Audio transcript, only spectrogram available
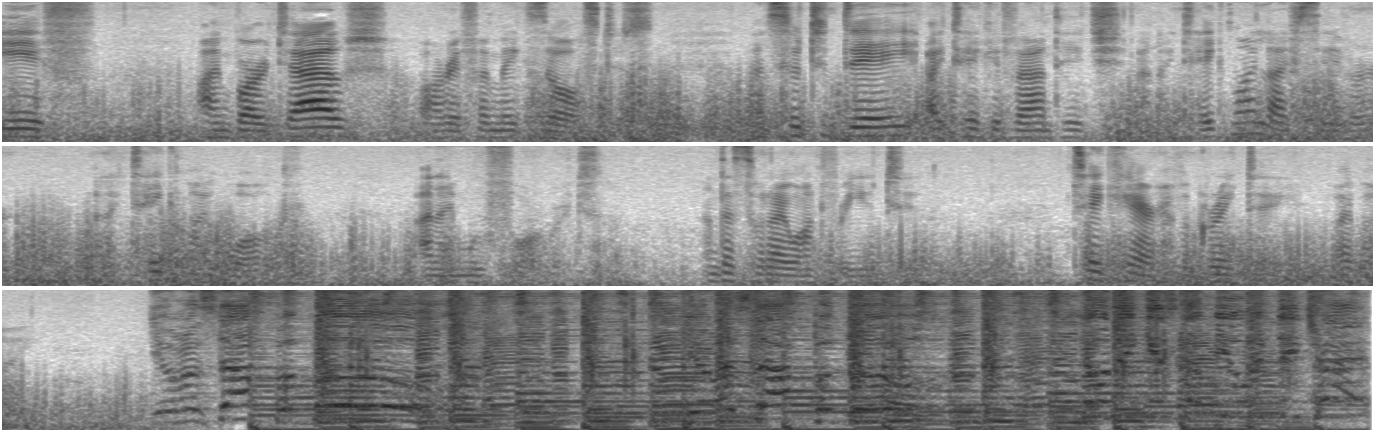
if I'm burnt out or if I'm exhausted. And so today I take advantage and I take my lifesaver and I take my walk and I move forward. And that's what I want for you too. Take care. Have a great day. Bye bye. You're unstoppable. You're unstoppable. No, they can stop you if they try.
